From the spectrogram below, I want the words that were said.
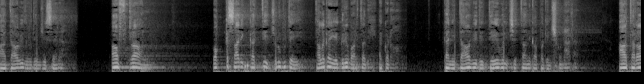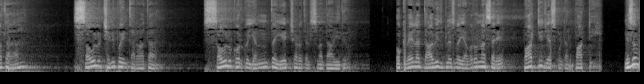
ఆ దావీదు హృదయం చూసారా ఆఫ్టర్ ఆల్ ఒక్కసారి కత్తి జులుపుతే తలక ఎగిరి పడుతుంది ఎక్కడో. కానీ దావీదు దేవుని చిత్తానికి అప్పగించుకున్నాడు. ఆ తర్వాత సౌలు చనిపోయిన తర్వాత సౌలు కొరకు ఎంత ఏడ్చాడో తెలిసిన దావీదు? ఒకవేళ దావీదు ప్లేస్లో ఎవరున్నా సరే పార్టీ చేసుకుంటారు పార్టీ. నిజం?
